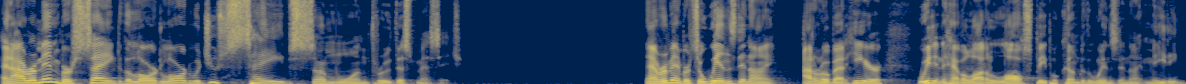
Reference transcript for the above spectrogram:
and I remember saying to the Lord, Lord, would you save someone through this message? Now remember, it's a Wednesday night. I don't know about here. We didn't have a lot of lost people come to the Wednesday night meeting.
